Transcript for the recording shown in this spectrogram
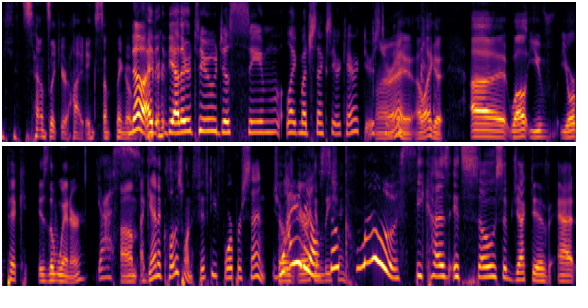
It sounds like you're hiding something over No, I, the other two just seem like much sexier characters to All me. right. I like it. Uh, well, you've your pick is the winner. Yes. Um, again, a close one. Fifty-four percent chose Why are Eric they all so close? because it's so subjective at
